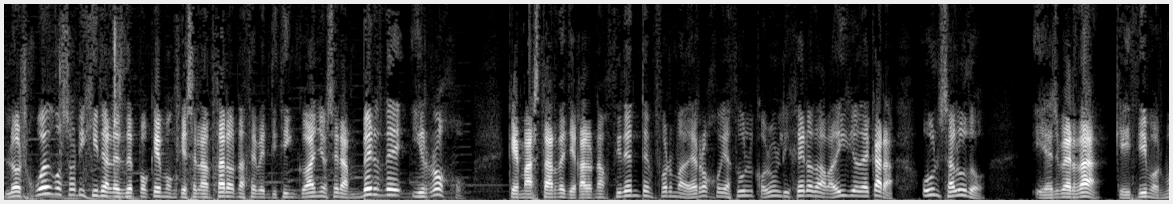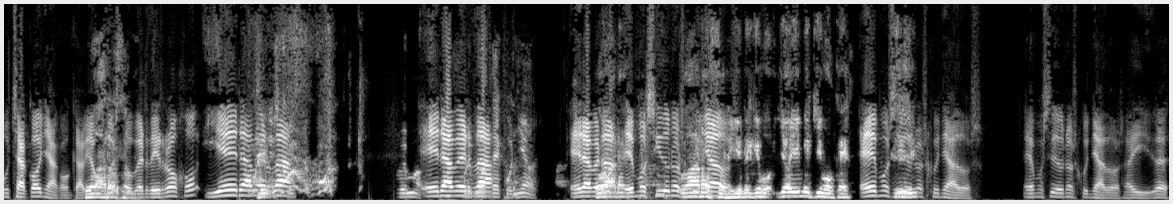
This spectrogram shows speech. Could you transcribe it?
Los juegos originales de Pokémon que se lanzaron hace 25 años eran verde y rojo, que más tarde llegaron a Occidente en forma de rojo y azul con un ligero lavadillo de cara. Un saludo. Y es verdad que hicimos mucha coña con que habíamos puesto verde y rojo, y era verdad, era verdad, de cuñados. era verdad, hemos sido unos cuñados. y Yo, ahí me equivoqué. Hemos sido unos cuñados. Hemos sido unos cuñados ahí. Eh,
